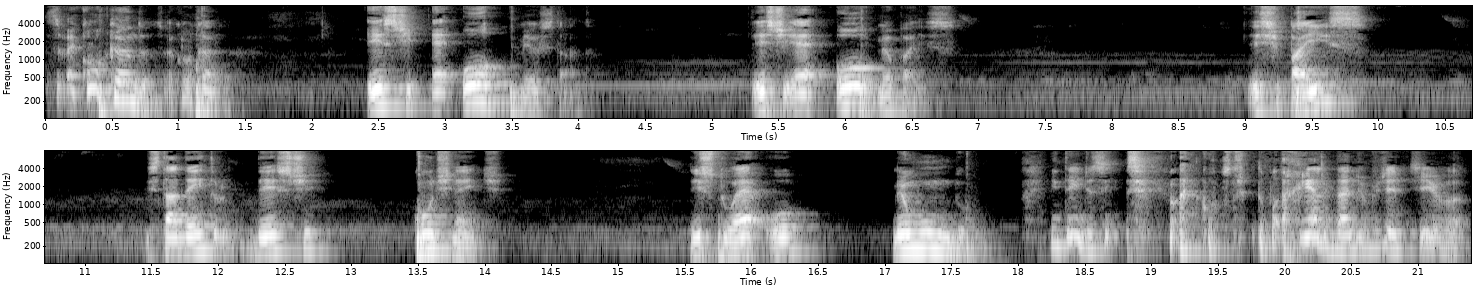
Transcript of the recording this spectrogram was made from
Você vai colocando, você vai colocando. Este é o meu estado. Este é o meu país. Este país está dentro deste continente. Isto é o meu mundo. Entende? Assim, você vai construindo uma realidade objetiva.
